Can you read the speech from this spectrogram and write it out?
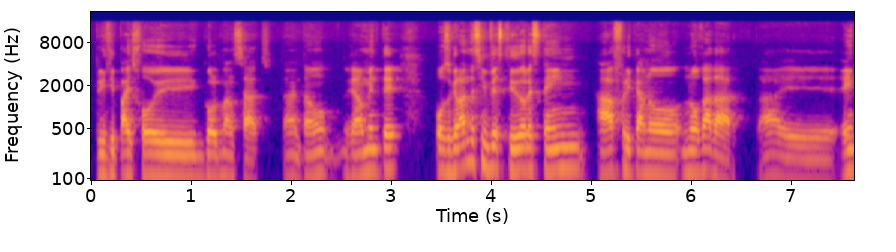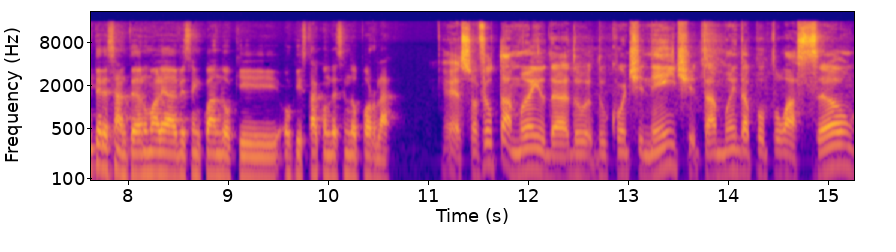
principais foi Goldman Sachs. Tá? Realmente, os grandes investidores têm a África no, no radar. Tá? é interessante dar uma olhada de vez em quando o que, o que está acontecendo por lá. É, só ver o tamanho da, do, do, continente, tamanho da população,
